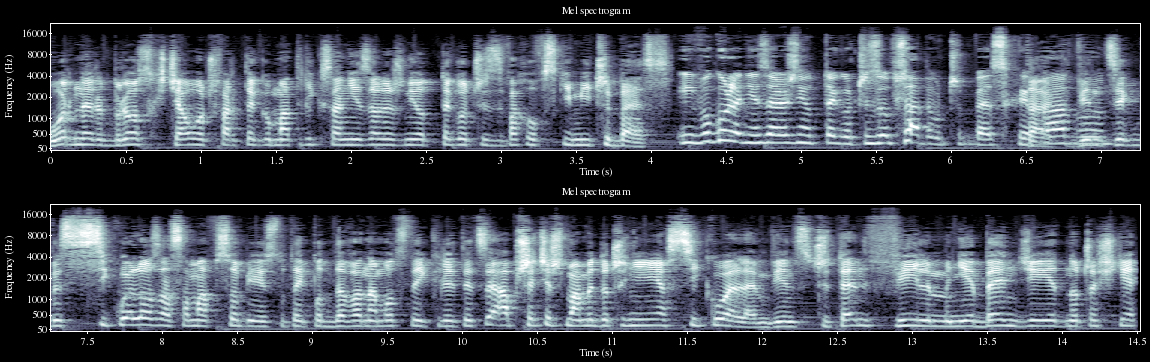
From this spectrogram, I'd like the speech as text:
Warner Bros. chciało czwartego Matrixa niezależnie od tego, czy z Wachowskimi, czy bez. I w ogóle niezależnie od tego, czy z obsadą, czy bez chyba. Tak, bo... więc jakby sequeloza sama w sobie jest tutaj poddawana mocnej krytyce, a przecież mamy do czynienia czynienia z sequelem, więc czy ten film nie będzie jednocześnie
